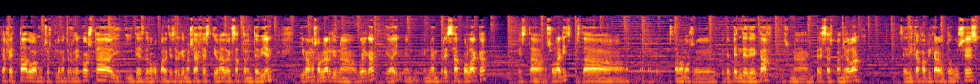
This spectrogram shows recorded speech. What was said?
que ha afectado a muchos kilómetros de costa y, y, desde luego parece ser que no se ha gestionado exactamente bien. Y vamos a hablar de una huelga que hay en, en una empresa polaca, que está Solaris, que está, vamos, eh, que depende de CAF, que es una empresa española, se dedica a fabricar autobuses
